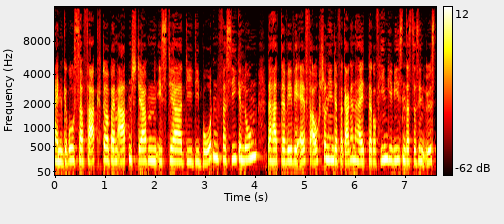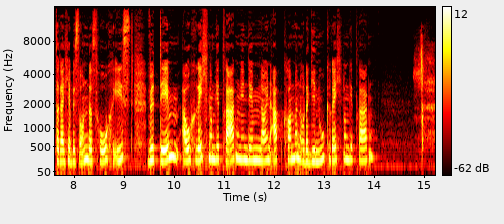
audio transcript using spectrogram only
Ein großer Faktor beim Artensterben ist ja die, die Bodenversiegelung. Da hat der WWF auch schon in der Vergangenheit darauf hingewiesen, dass das in Österreich ja besonders hoch ist. Wird dem auch Rechnung getragen in dem neuen Abkommen oder genug Rechnung getragen?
